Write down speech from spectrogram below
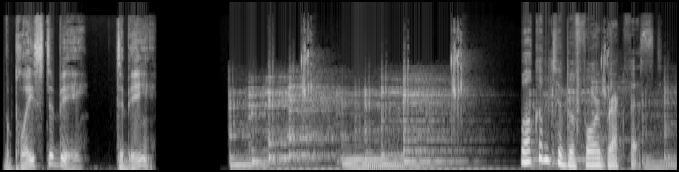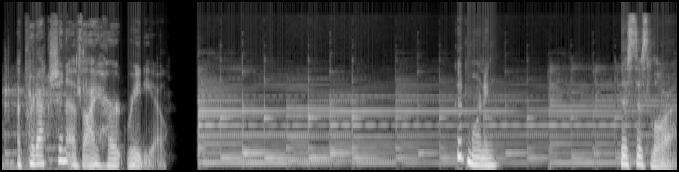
the place to be, to be. Welcome to Before Breakfast, a production of iHeartRadio. Good morning. This is Laura.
